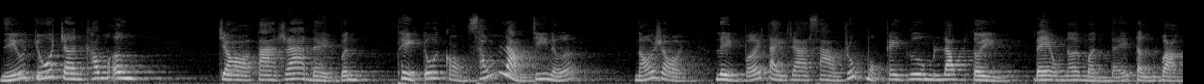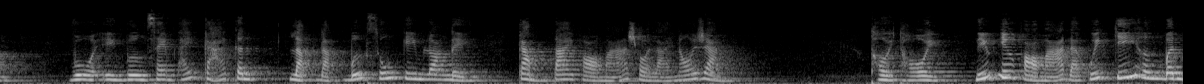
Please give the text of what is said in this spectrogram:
nếu chúa trên không ưng Cho ta ra đề binh, thì tôi còn sống làm chi nữa? Nói rồi, liền với tay ra sau rút một cây gươm long tuyền Đeo nơi mình để tự vận. Vua Yên Vương xem thấy cả kinh Lật đật bước xuống kim loan điện Cầm tay phò mã rồi lại nói rằng Thôi thôi, nếu như phò mã đã quyết chí hưng binh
